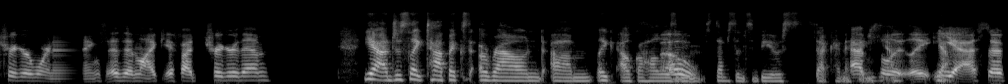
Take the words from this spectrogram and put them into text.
trigger warnings as in like if i trigger them yeah just like topics around um like alcoholism oh, substance abuse that kind of thing absolutely yeah. yeah. yeah so if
